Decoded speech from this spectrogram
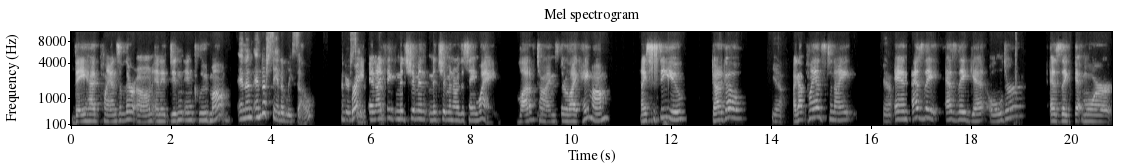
they had plans of their own and it didn't include mom. And understandably so. Right. And I think midshipmen midshipmen are the same way. A lot of times they're like, "Hey, mom, nice to see you. Gotta go. Yeah, I got plans tonight." Yeah. And as they as they get older, as they get more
